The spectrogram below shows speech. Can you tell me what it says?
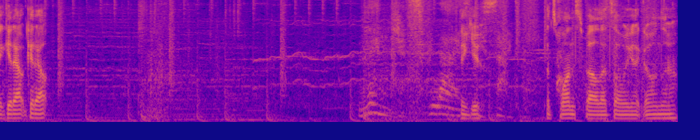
Yeah, get out, get out. Thank you. That's one spell. That's all we got going though.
